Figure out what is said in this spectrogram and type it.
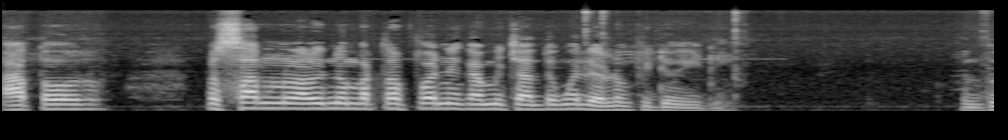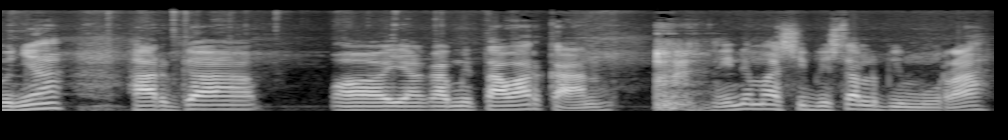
atau pesan melalui nomor telepon yang kami cantumkan dalam video ini. Tentunya harga uh, yang kami tawarkan ini masih bisa lebih murah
